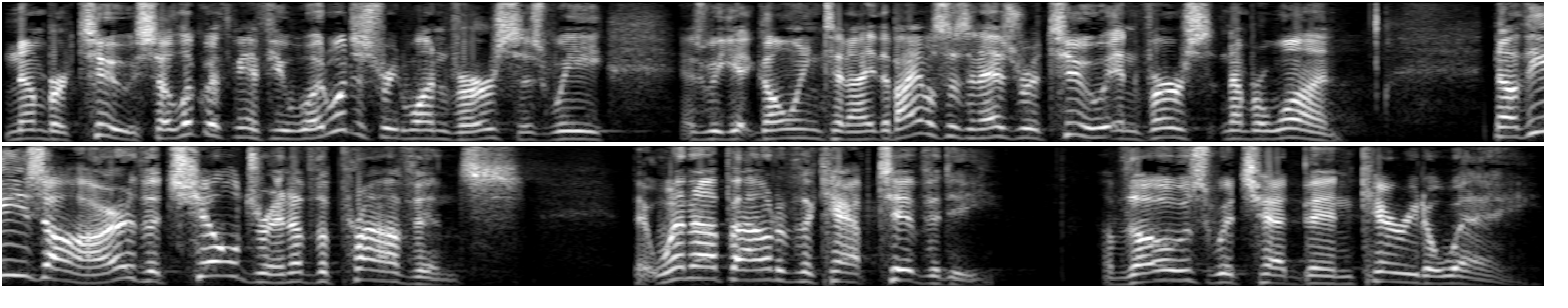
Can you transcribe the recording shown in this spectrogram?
number two. So look with me if you would. We'll just read one verse as we as we get going tonight. The Bible says in Ezra two in verse number one. Now these are the children of the province that went up out of the captivity of those which had been carried away,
